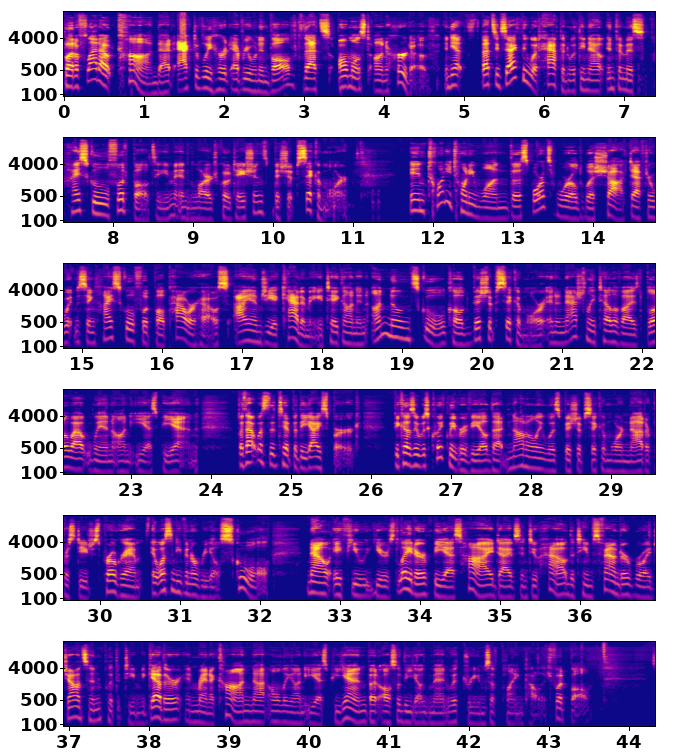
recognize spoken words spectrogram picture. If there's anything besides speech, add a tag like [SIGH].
But a flat out con that actively hurt everyone involved, that's almost unheard of. And yet, that's exactly what happened with the now infamous high school football team, in large quotations, Bishop Sycamore. In 2021, the sports world was shocked after witnessing high school football powerhouse IMG Academy take on an unknown school called Bishop Sycamore in a nationally televised blowout win on ESPN. But that was the tip of the iceberg because it was quickly revealed that not only was Bishop Sycamore not a prestigious program, it wasn't even a real school. Now, a few years later, BS High dives into how the team's founder, Roy Johnson, put the team together and ran a con not only on ESPN, but also the young men with dreams of playing college football.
